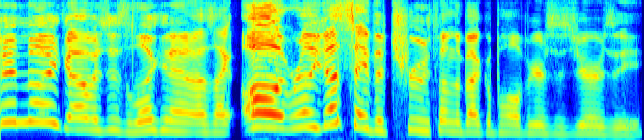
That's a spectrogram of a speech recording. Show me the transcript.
And like I was just looking at it, I was like, "Oh, it really does say the truth on the back of Paul Pierce's jersey."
